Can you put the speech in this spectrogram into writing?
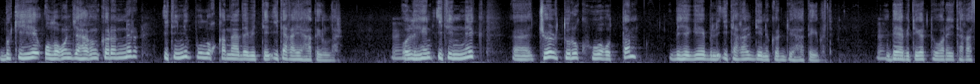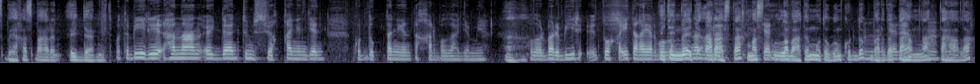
бұ кие олығын жағын көріннер, итинник бұл оққанада биттен итағайы хатылдар. Ол хин итинник чөл турук хуағыттан биһиге били итағал дені көрді хатыйбыт. Бәбитигер тугара итағас бұяқас бағарын өйдәмит. Ота бири ханан өйдән түмсүяққан енден курдуктан еген тахар болла жами. Олар бар бир туаққа итағайар болла. Итинна ити арастақ, мас лабатын мутугун курдук, барда тахамнақ, тахалақ,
